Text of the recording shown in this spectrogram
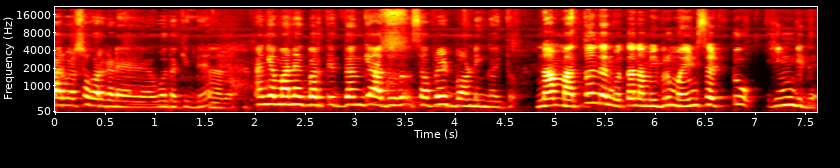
ಆರು ವರ್ಷ ಹೊರಗಡೆ ಓದಕ್ಕಿದ್ದೆ. ಹಂಗೆ ಮನೆಗೆ ಬರ್ತಿದ್ದಂಗೆ ಅದು ಸಪ್ರೇಟ್ ಬಾಂಡಿಂಗ್ ಆಯ್ತು. ನಮ್ ಮತ್ತೊಂದೇನ್ ಗೊತ್ತಾ? ನಮ್ಮಿಬ್ರು ಮೈಂಡ್ ಸೆಟ್ಟು ಹಿಂಗಿದೆ.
